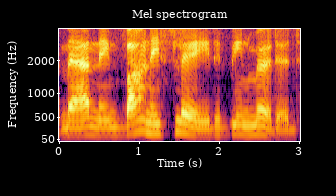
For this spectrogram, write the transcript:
A man named Barney Slade had been murdered.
